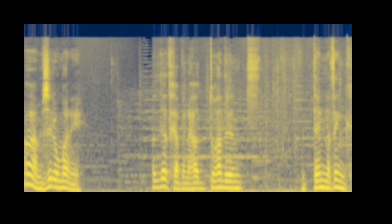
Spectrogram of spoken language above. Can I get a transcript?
Oh, I'm zero money. How did that happen? I had 210, I think.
